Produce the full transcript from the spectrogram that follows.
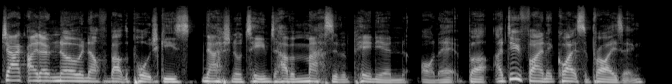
Jack, I don't know enough about the Portuguese national team to have a massive opinion on it, but I do find it quite surprising.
